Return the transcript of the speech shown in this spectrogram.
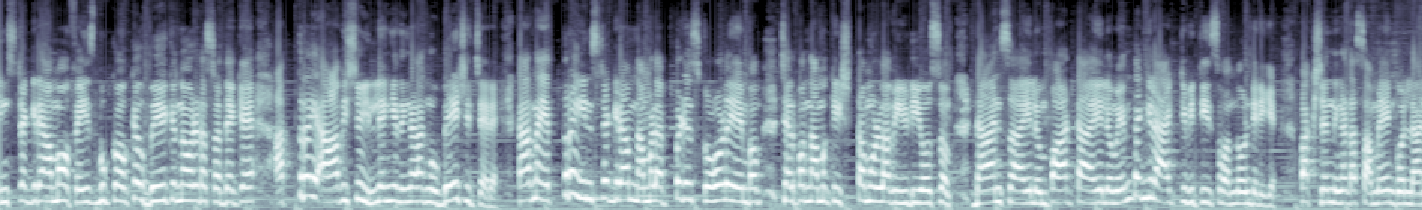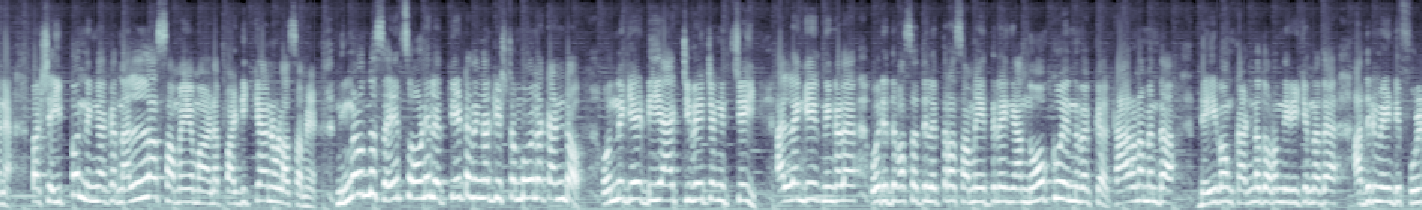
ഇൻസ്റ്റഗ്രാമോ ഫേസ്ബുക്കോ ഒക്കെ ഉപയോഗിക്കുന്നവരുടെ ശ്രദ്ധയ്ക്ക് അത്ര ആവശ്യം ഇല്ലെങ്കിൽ നിങ്ങൾ അങ്ങ് ഉപേക്ഷിച്ചേരെ. കാരണം എത്ര ഇൻസ്റ്റഗ്രാം നമ്മൾ എപ്പോഴും സ്ക്രോൾ ചെയ്യുമ്പം ചിലപ്പോൾ നമുക്ക് ഇഷ്ടമുള്ള വീഡിയോസും ഡാൻസ് ആയാലും പാട്ടായാലും എന്തെങ്കിലും ആക്ടിവിറ്റീസ് വന്നുകൊണ്ടിരിക്കും. പക്ഷെ നിങ്ങളുടെ സമയം കൊല്ലാനാണ് പക്ഷെ ഇപ്പം നിങ്ങൾക്ക് നല്ല സമയമാണ് പഠിക്കാനുള്ള സമയം. നിങ്ങളൊന്ന് സേഫ് സോണിൽ എത്തിയിട്ട് നിങ്ങൾക്ക് ഇഷ്ടം പോലെ കണ്ടോ? ഒന്നുകിൽ ഡീആക്ടിവേറ്റ് അങ്ങ് ചെയ് അല്ലെങ്കിൽ നിങ്ങൾ ഒരു ദിവസത്തിൽ ഇത്ര സമയത്തിൽ ഞാൻ നോക്കൂ എന്ന് വെക്ക്. കാരണം എന്താ? ദൈവം കണ്ണു തുറന്നിരിക്കുന്നത് അതിനുവേണ്ടി ഫുൾ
